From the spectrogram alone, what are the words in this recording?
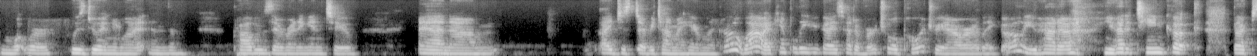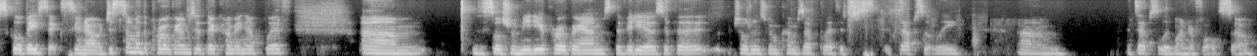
and what we're, who's doing what and the problems they're running into. And um, I just every time I hear I'm like, oh wow, I can't believe you guys had a virtual poetry hour. Like, oh, you had a you had a teen cook back to school basics, you know, just some of the programs that they're coming up with. Um, the social media programs, the videos that the children's room comes up with, it's it's absolutely um, it's absolutely wonderful. So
